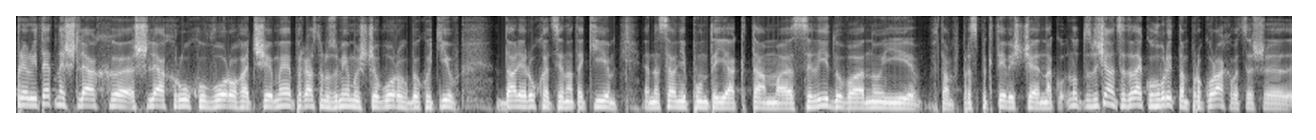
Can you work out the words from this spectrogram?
пріоритетний шлях, шлях руху ворога. Чи ми прекрасно розуміємо, що ворог би хотів далі рухатися на такі населені пункти, як там Селідова, ну і там в перспективі ще на ну, звичайно, це далеко говорити там про Курахове, це ж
